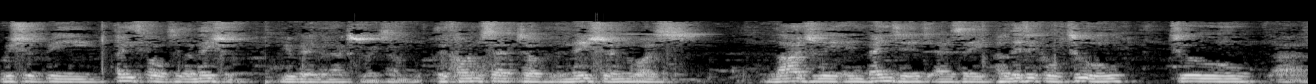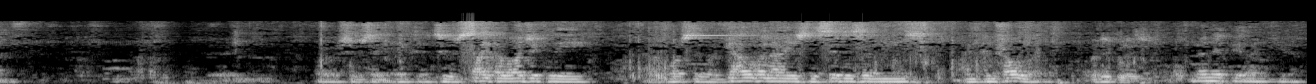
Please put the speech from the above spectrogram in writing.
we should be faithful to the nation. You gave an extra example. The concept of the nation was largely invented as a political tool to, uh, or should we say, to psychologically uh, what's the word, galvanize the citizens and control them. Manipulate. Manipulate, yeah.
